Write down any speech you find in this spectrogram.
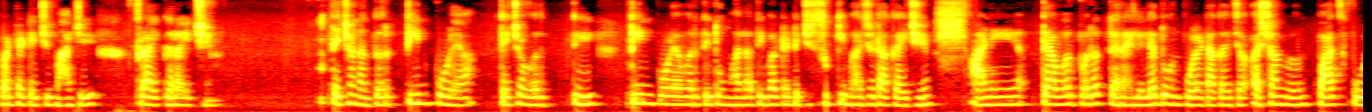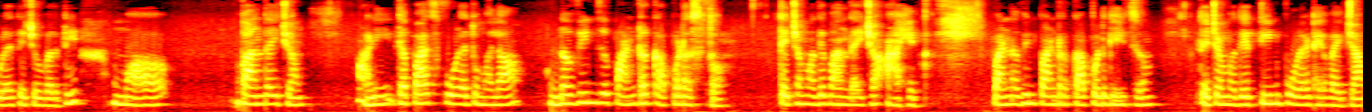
बटाट्याची भाजी फ्राय करायची. त्याच्यानंतर तीन पोळ्या त्याच्यावरती तीन पोळ्यावरती तुम्हाला ती बटाट्याची सुकी भाजी टाकायची आणि त्यावर परत त्या राहिलेल्या दोन पोळ्या टाकायच्या. अशा मिळून पाच पोळ्या त्याच्यावरती बांधायच्या. आणि त्या पाच पोळ्या तुम्हाला नवीन जे पांढरं कापड असतं त्याच्यामध्ये बांधायच्या आहेत. पण नवीन पांढरं कापड घ्यायचं. त्याच्यामध्ये तीन पोळ्या ठेवायच्या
